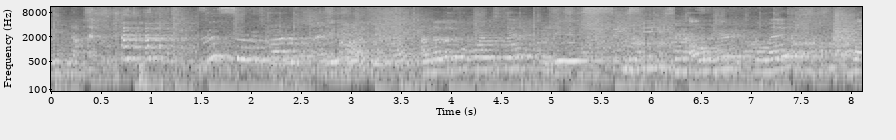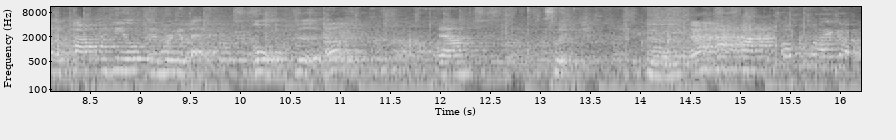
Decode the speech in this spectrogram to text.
Maybe not. This is so much harder than I thought. Another footwork step is CC over the leg. You're gonna pop the heel and bring it back. Boom, good. Up, down, switch. Oh my god.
